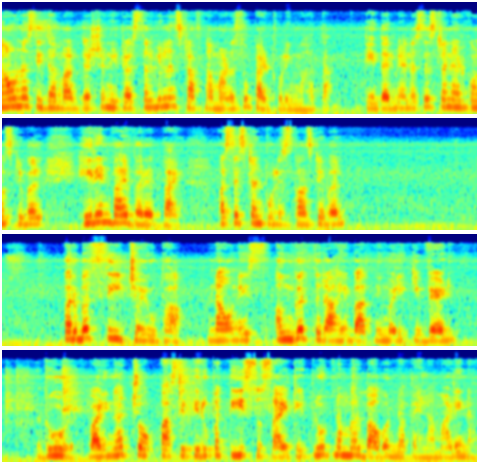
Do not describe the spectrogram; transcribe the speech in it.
નાઓના સીધા માર્ગદર્શન હેઠળ સર્વેલન્સ સ્ટાફના માણસો પેટ્રોલિંગમાં હતા. તે દરમિયાન assistant head constable Hirenbhai Bharatbhai assistant police constable Parbatsinh Jayubha નાઓને અંગત રાહે બાતમી મળી કે વેડ રોડ વાળીના ચોક પાસે તિરુપતિ સોસાયટી પ્લોટ નંબર બાવનના પહેલા માળેના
